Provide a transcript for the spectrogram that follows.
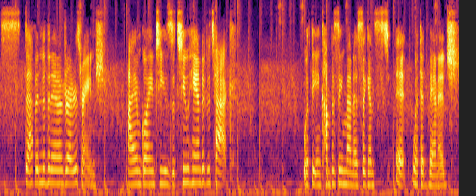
step into the Nanodrider's range. I am going to use a two-handed attack with the encompassing menace against it with advantage.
